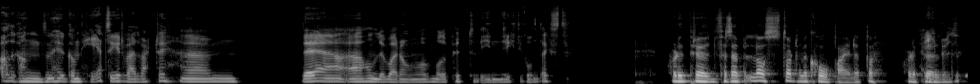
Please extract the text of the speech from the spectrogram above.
Ja, det kan, det kan helt sikkert være et verktøy. Um, det er- handler jo bare om å putte det inn i riktig kontekst. Har du prøvd, eksempel, la oss starte med Copilot, da. Har du Jeg har ikke prøvd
